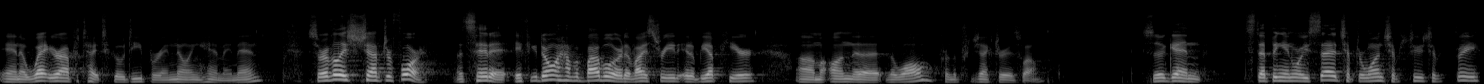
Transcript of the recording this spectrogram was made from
and whet your appetite to go deeper in knowing Him. Amen? So, Revelation chapter 4. Let's hit it. If you don't have a Bible or a device to read, it'll be up here um, on the, the wall from the projector as well. So, again, stepping in where he said, chapter 1, chapter 2, chapter 3,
